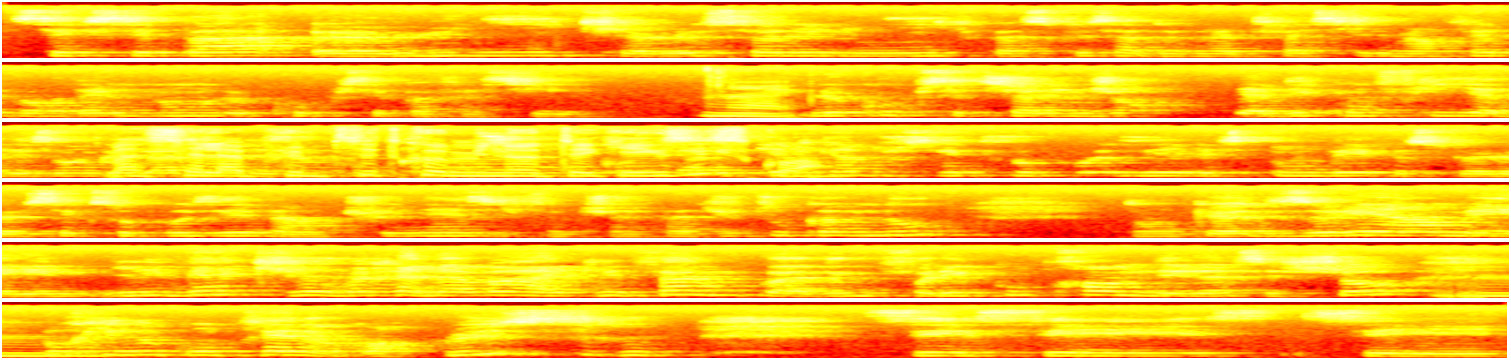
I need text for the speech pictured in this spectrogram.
c'est que c'est pas euh, l'unique, le seul et l'unique parce que ça devrait être facile. Mais en fait, bordel, non, le couple, c'est pas facile. Le couple, c'est challengeant. Il y a des conflits, il y a des engueulades. Bah, c'est la plus petite communauté qui existe, quoi. Quelqu'un du sexe opposé, laisse tomber parce que le sexe opposé, ben, punaise, il fonctionne pas du tout comme nous. Donc, euh, désolé, hein, mais les, mecs n'ont rien à voir avec les femmes, quoi. Donc, il faut les comprendre déjà, c'est chaud. Mm. Pour qu'ils nous comprennent encore plus, c'est,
